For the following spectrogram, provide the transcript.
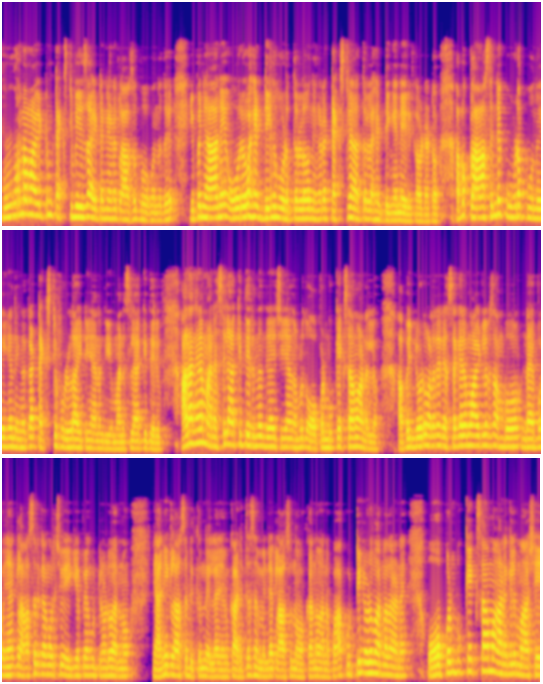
പൂർണമായിട്ടും ടെക്സ്റ്റ് ബേസ് ആയിട്ട് തന്നെയാണ് ക്ലാസ് പോകുന്നത്. ഇപ്പോൾ ഞാൻ ഓരോ ഹെഡിങ് കൊടുത്തുള്ളൂ നിങ്ങളുടെ ടെക്സ്റ്റിനകത്തുള്ള ഹെഡിങ് തന്നെ ആയിരിക്കും അവിടെ കേട്ടോ. അപ്പോൾ ക്ലാസ്സിന്റെ കൂടെ പോന്നു കഴിഞ്ഞാൽ നിങ്ങൾക്ക് ആ ടെക്സ്റ്റ് ഫുള്ളായിട്ട് ഞാൻ എന്ത് ചെയ്യും? മനസ്സിലാക്കി തരും. അതങ്ങനെ മനസ്സിലാക്കി തരുന്നത് എന്താണെന്ന് വെച്ച് കഴിഞ്ഞാൽ നമ്മൾ ഓപ്പൺ ബുക്ക് എക്സാം ആണല്ലോ. അപ്പോൾ എന്നോട് വളരെ രസകരമായിട്ടുള്ളൊരു സംഭവം ഉണ്ടായപ്പോൾ ഞാൻ ക്ലാസ് എടുക്കാൻ കുറച്ച് വൈകിയപ്പോൾ ഞാൻ കുട്ടിയോട് പറഞ്ഞു ഞാൻ ഈ ക്ലാസ് എടുക്കുന്നില്ല. നമുക്ക് അടുത്ത സെമ്മിന്റെ ക്ലാസ് നോക്കാമെന്ന് പറഞ്ഞപ്പോൾ ആ കുട്ടീനോട് പറഞ്ഞതാണ് ഓപ്പൺ ബുക്ക് എക്സാം ആണെങ്കിലും മാഷേ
